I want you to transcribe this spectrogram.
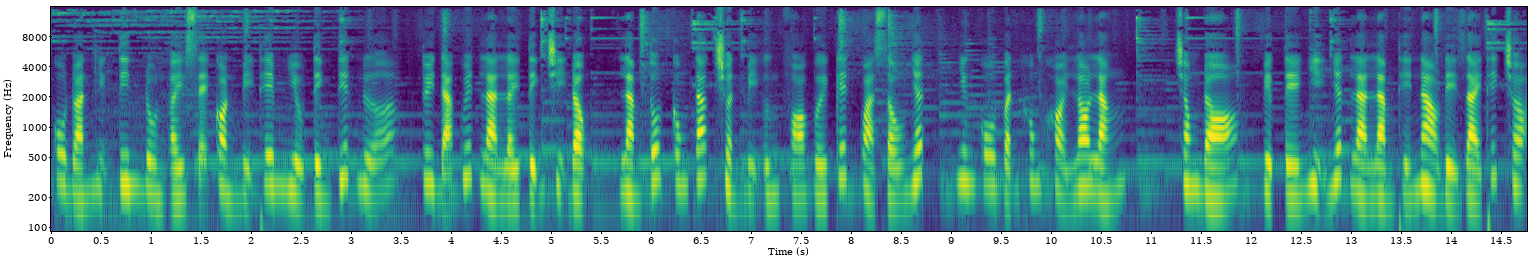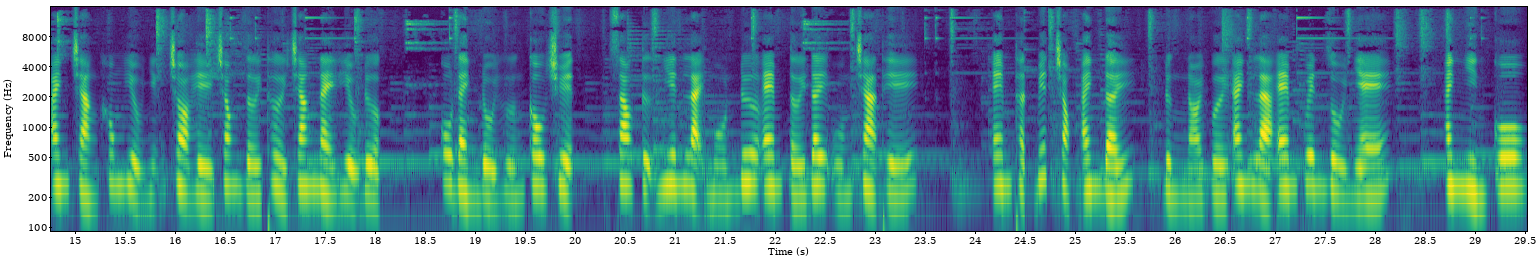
Cô đoán những tin đồn ấy sẽ còn bị thêm nhiều tình tiết nữa. Tuy đã quyết là lấy tính trị động, làm tốt công tác chuẩn bị ứng phó với kết quả xấu nhất, nhưng cô vẫn không khỏi lo lắng. Trong đó, việc tế nhị nhất là làm thế nào để giải thích cho anh chàng không hiểu những trò hề trong giới thời trang này hiểu được. Cô đành đổi hướng câu chuyện, sao tự nhiên lại muốn đưa em tới đây uống trà thế? Em thật biết chọc anh đấy, đừng nói với anh là em quên rồi nhé. Anh nhìn cô,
